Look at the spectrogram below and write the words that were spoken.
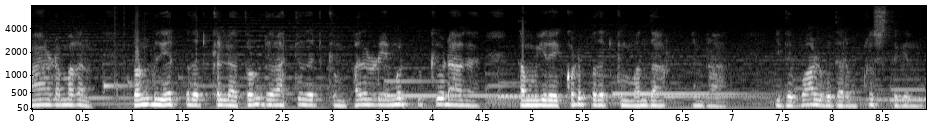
மானிட மகன் தொண்டு ஏற்பதற்கல்ல தொண்டு ஆற்றுவதற்கும் பலருடைய மீட்புக்கு ஈடாக தம் உயிரை கொடுப்பதற்கும் வந்தார் என்றார். இது வாழ்வு தரும் கிறிஸ்துவின்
